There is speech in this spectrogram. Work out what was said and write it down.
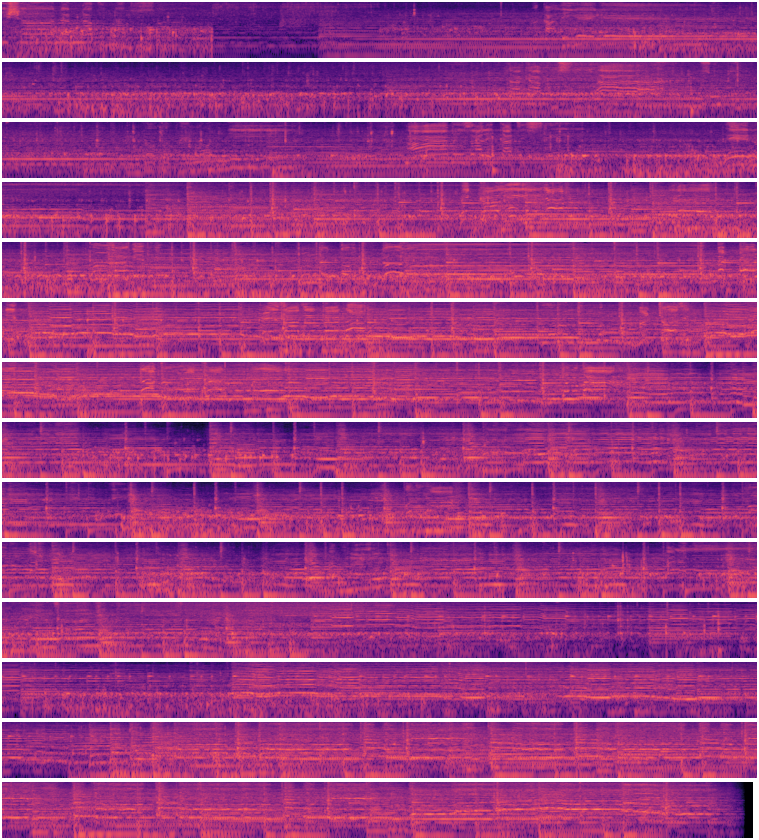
destruction and nothing I desire. Akali, yeah, yeah. Utaka fisi, nzuri. Ndoto pemoni. Ah, mizali katisi. Beno. Akali, you.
